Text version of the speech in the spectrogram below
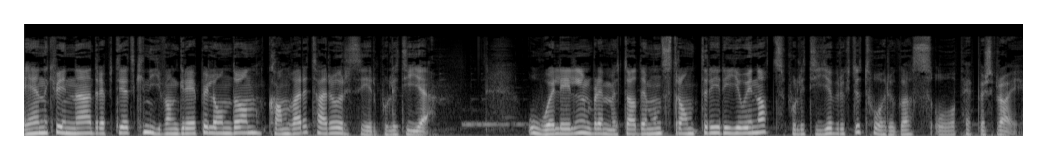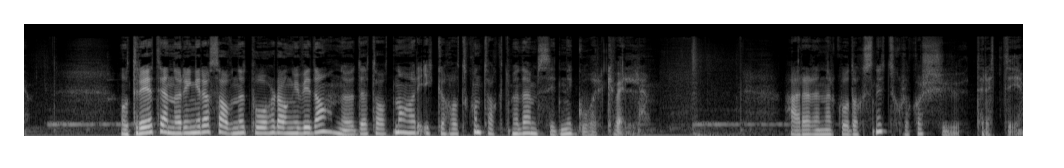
En kvinne drept i et knivangrep i London. Kan være terror, sier politiet. OL-ilden ble møtt av demonstranter i Rio i natt. Politiet brukte tåregass og pepperspray. Og tre tenåringer er savnet på Hardangervidda. Nødetatene har ikke hatt kontakt med dem siden i går kveld. Her er NRK Dagsnytt klokka 7.30.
